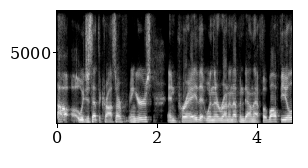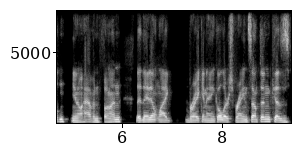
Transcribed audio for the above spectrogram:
oh, we just have to cross our fingers and pray that when they're running up and down that football field, you know, having fun, that they don't like break an ankle or sprain something because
